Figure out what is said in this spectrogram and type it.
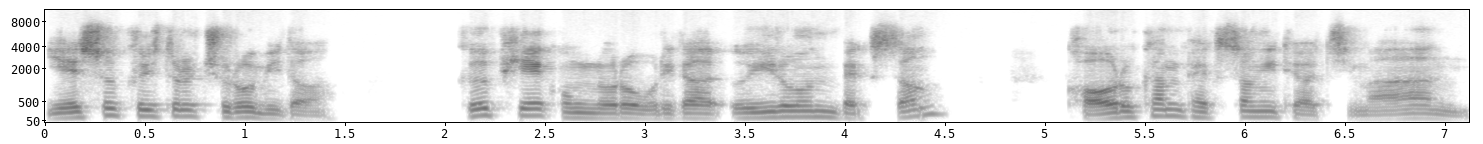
예수 그리스도를 주로 믿어 그 피의 공로로 우리가 의로운 백성, 거룩한 백성이 되었지만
